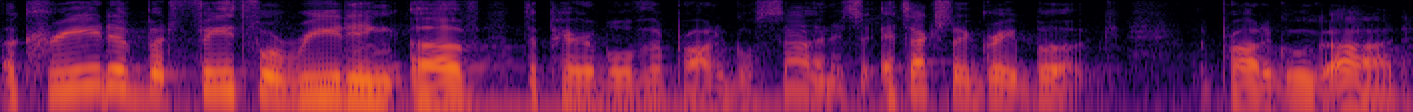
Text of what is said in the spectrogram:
a creative but faithful reading of the parable of the prodigal son. It's, it's actually a great book, The Prodigal God.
